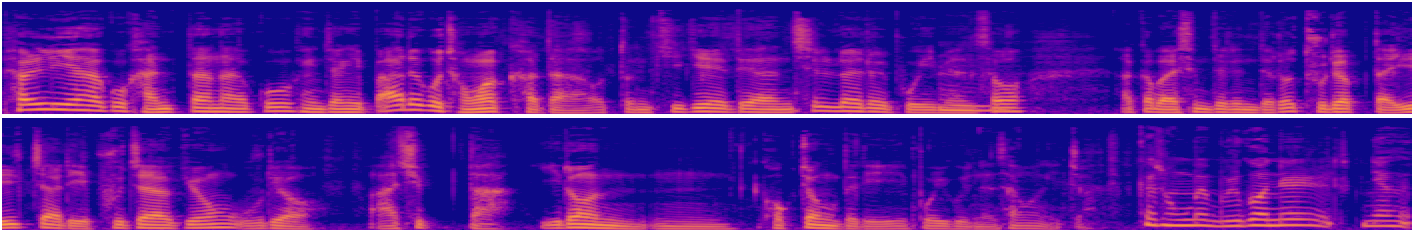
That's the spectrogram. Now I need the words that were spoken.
편리하고 간단하고 굉장히 빠르고 정확하다 어떤 기계에 대한 신뢰를 보이면서 음. 아까 말씀드린 대로 두렵다 일자리 부작용 우려 아쉽다 이런 음, 걱정들이 보이고 있는 상황이죠. 그러니까 정말 물건을 그냥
